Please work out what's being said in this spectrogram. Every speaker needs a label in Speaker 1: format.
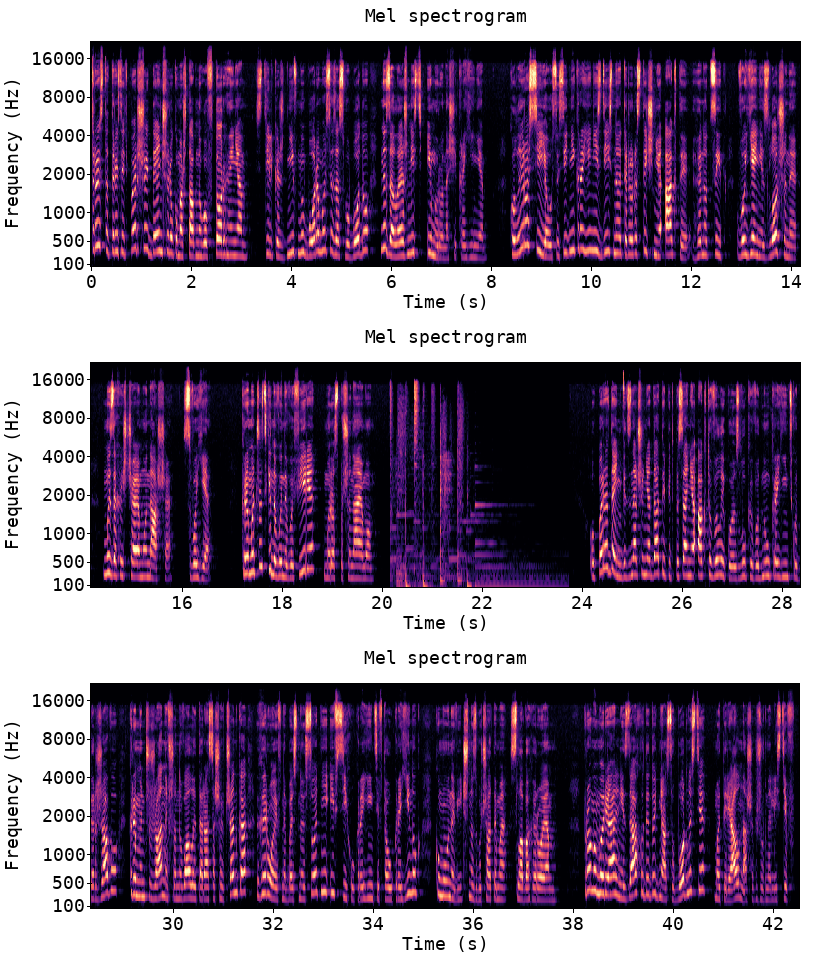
Speaker 1: 331-й день широкомасштабного вторгнення. Стільки ж днів ми боремося за свободу, незалежність і мир у нашій країні. Коли Росія у сусідній країні здійснює терористичні акти, геноцид, воєнні злочини, ми захищаємо наше, своє. Кременчуцькі новини в ефірі. Ми розпочинаємо. У передень відзначення дати підписання акту Великої злуки в одну українську державу кременчужани вшанували Тараса Шевченка, героїв Небесної Сотні і всіх українців та українок, кому навічно звучатиме слава героям. Про меморіальні заходи до Дня Соборності матеріал наших журналістів.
